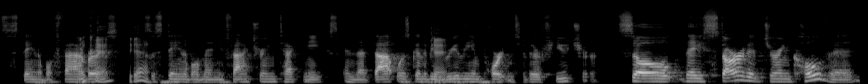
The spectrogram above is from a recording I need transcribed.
sustainable fabrics yeah. sustainable manufacturing techniques and that that was going to be Okay. really important to their future so they started during covid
